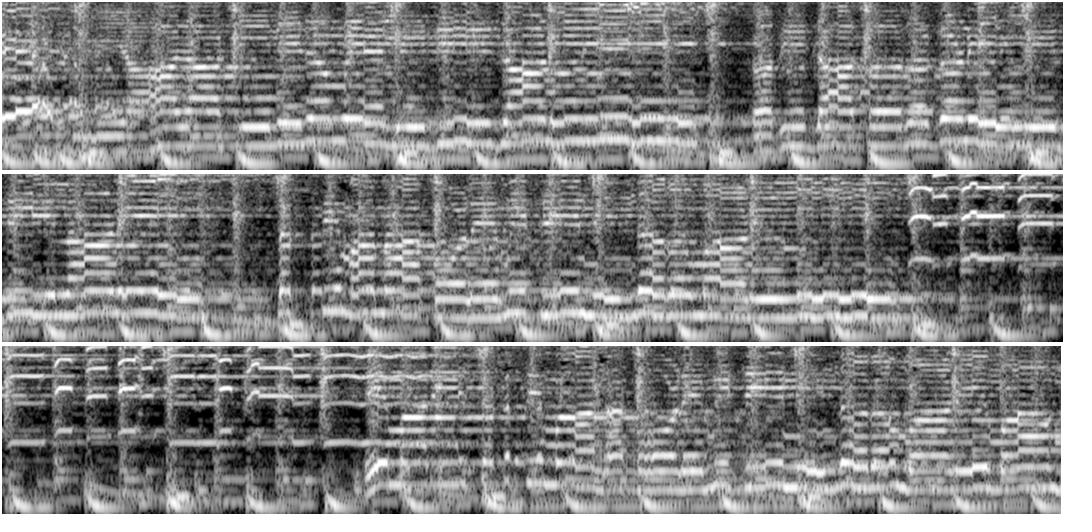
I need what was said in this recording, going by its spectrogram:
એ દુનિયા આખી ને રમે લીધી જાણી કરી જાતર ગણી લીધી લાણી. શક્તિમાના કોળે મીઠી નીંદર માણી. એ મારી શક્તિમાના કોળે મીઠી નીંદર માણી મા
